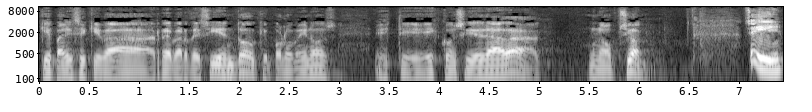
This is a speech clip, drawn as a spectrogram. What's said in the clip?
que parece que va reverdeciendo o que por lo menos este, es considerada una opción. Sí,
